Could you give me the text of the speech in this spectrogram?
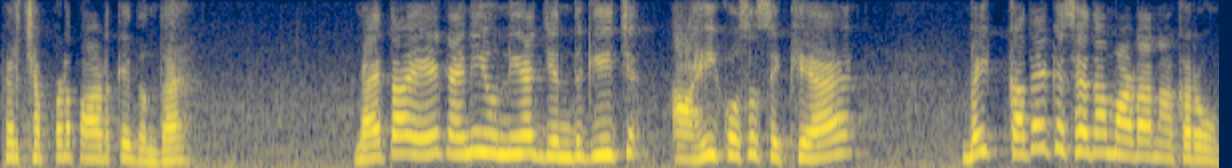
ਫਿਰ ਛੱਪੜ ਪਾੜ ਕੇ ਦਿੰਦਾ ਹੈ। ਮੈਂ ਤਾਂ ਇਹ ਕਹਿਣੀ ਹੁੰਨੀ ਆ, ਜ਼ਿੰਦਗੀ 'ਚ ਆਹੀ ਕੁਛ ਸਿੱਖਿਆ ਹੈ ਬਈ ਕਦੇ ਕਿਸੇ ਦਾ ਮਾੜਾ ਨਾ ਕਰੋ,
